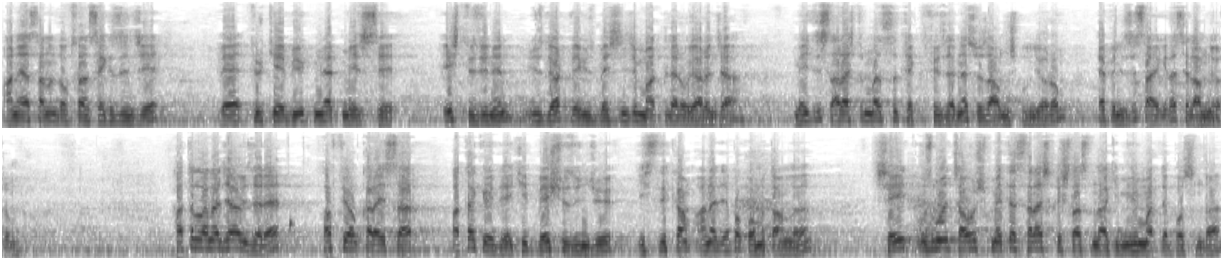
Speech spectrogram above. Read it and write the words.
Anayasanın 98. ve Türkiye Büyük Millet Meclisi İş Tüzüğü'nün 104 ve 105. maddeleri uyarınca meclis araştırması teklifi üzerine söz almış bulunuyorum. Hepinizi saygıyla selamlıyorum. Hatırlanacağı üzere Afyonkarahisar Ataköy'deki 500. İstihkam Ana Depo Komutanlığı Şehit Uzman Çavuş Mete Saraç Kışlası'ndaki mühimmat deposunda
